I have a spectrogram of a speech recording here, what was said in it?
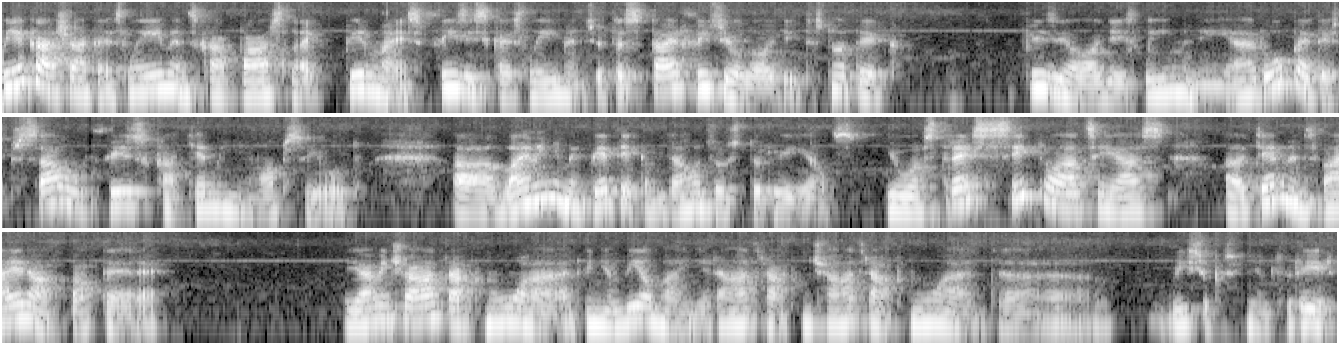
vienkāršākais līmenis, kā pārslēgt. Pirmais - fiziskais līmenis, jo tas ir fizioloģija. Tas notiek fizioloģijas līmenī. Ja? Rūpēties par savu fiziskā ķermeņa labsajūtu. Eh, viņam ir pietiekami daudz uzturvielas, jo stresa situācijās ķermenis vairāk patērē. Ja viņš ātrāk noēd, viņam vielmaiņa ir ātrāk, viņš ātrāk noēd visu, kas viņam tur ir.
